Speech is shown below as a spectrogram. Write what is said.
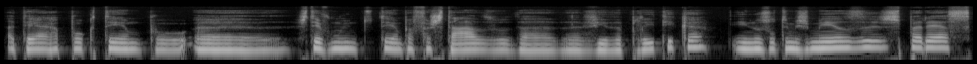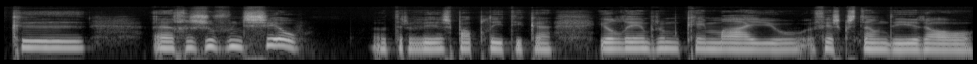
até há pouco tempo uh, esteve muito tempo afastado da, da vida política e nos últimos meses parece que uh, rejuvenesceu outra vez para a política. Eu lembro-me que em maio fez questão de ir ao,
